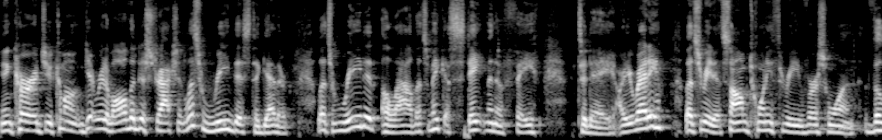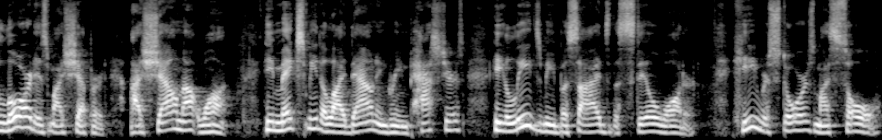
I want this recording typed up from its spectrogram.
encourage you come on, get rid of all the distraction. Let's read this together. Let's read it aloud. Let's make a statement of faith today. Are you ready? Let's read it. Psalm 23, verse 1. The Lord is my shepherd, I shall not want. He makes me to lie down in green pastures, He leads me besides the still water. He restores my soul.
